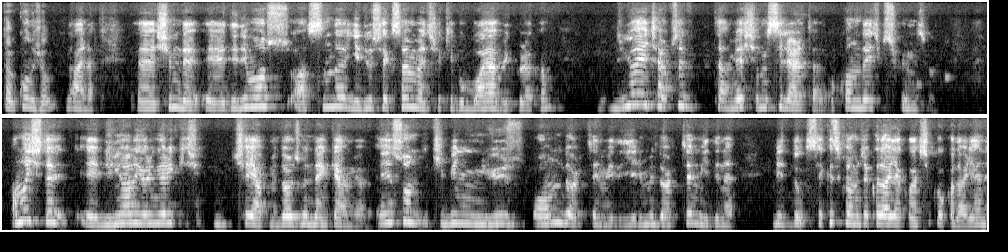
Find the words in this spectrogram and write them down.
Tabii konuşalım. Aynen. Ee, şimdi e, Didymos aslında 780 metre ki bu bayağı büyük bir rakam. Dünyaya çarpsa tamam yaşamı siler atar. O konuda hiçbir şüphemiz yok. Ama işte e, dünyada yörüngelik şey yapmıyor. Doğru düzgün denk gelmiyor. En son 2114'te miydi? 24'te miydi ne? Bir 8 kilometre kadar yaklaştık o kadar. Yani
